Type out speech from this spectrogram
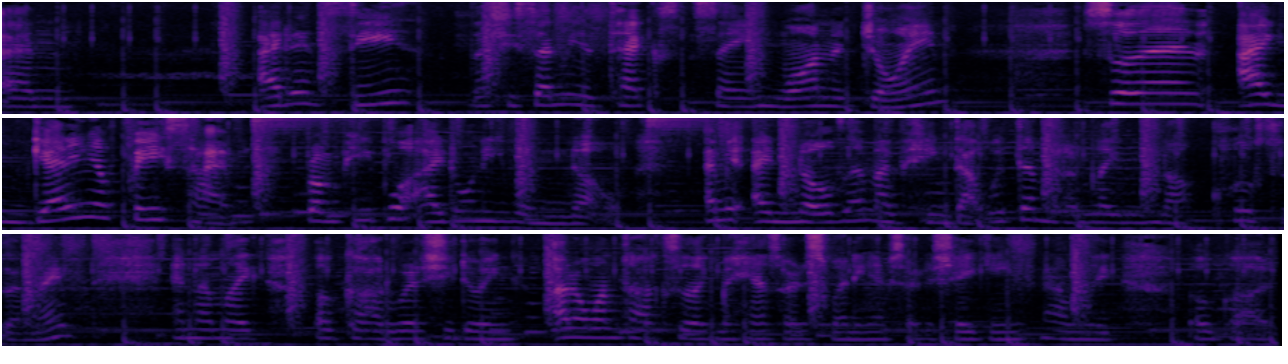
And I didn't see that she sent me a text saying want to join. So then I'm getting a FaceTime from people I don't even know. I mean, I know them, I've hanged out with them, but I'm like not close to them, right? And I'm like, oh God, what is she doing? I don't want to talk. So like my hands started sweating, I started shaking. And I'm like, oh God,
